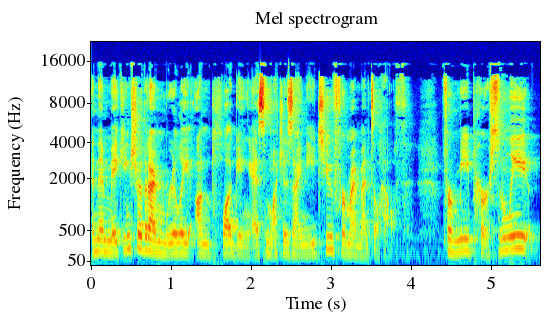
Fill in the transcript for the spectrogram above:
and then making sure that I'm really unplugging as much as I need to for my mental health. For me personally,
